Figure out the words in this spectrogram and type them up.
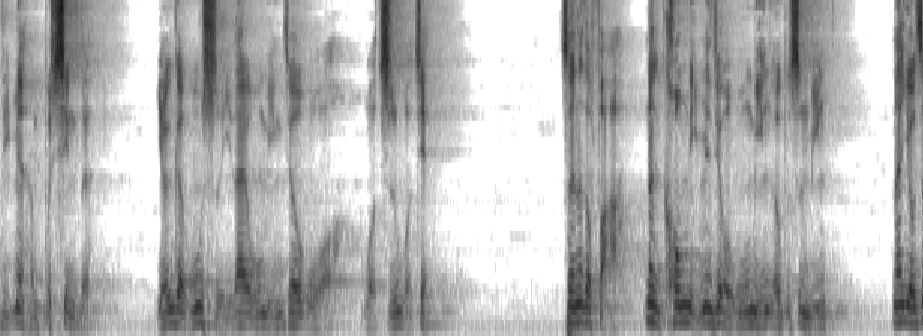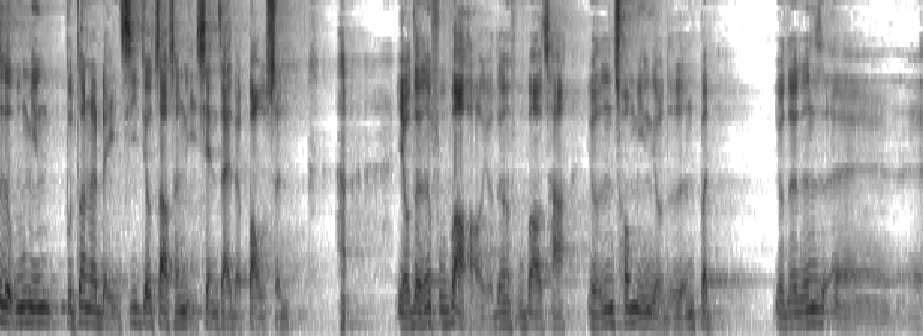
里面很不幸的有一个无始以来无明，就是我我执我见，所以那个法那个空里面就有无明而不是明，那由这个无明不断的累积，就造成你现在的报身。有的人福报好，有的人福报差，有人聪明，有的人笨。有的人呃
